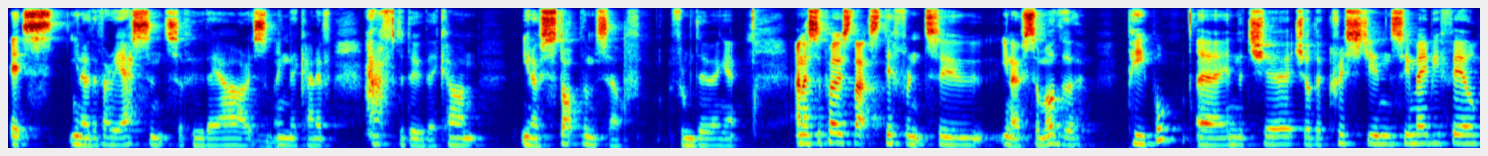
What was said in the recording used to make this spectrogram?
It's you know the very essence of who they are. It's mm. something they kind of have to do. They can't you know stop themselves from doing it. And i suppose that's different to you know some other people uh, in the church or the christians who maybe feel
